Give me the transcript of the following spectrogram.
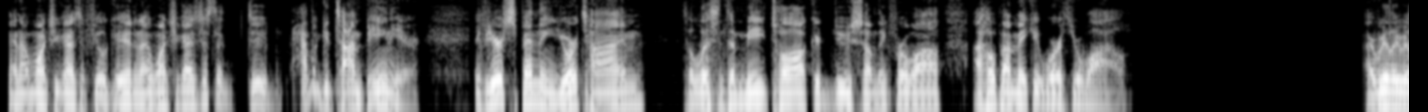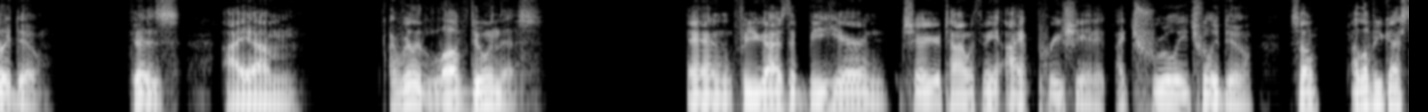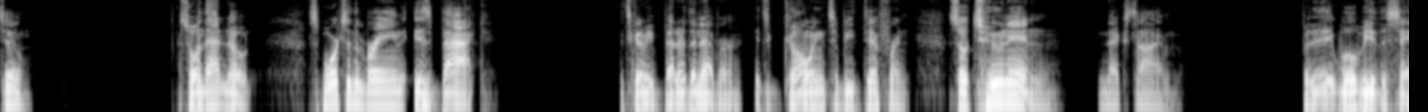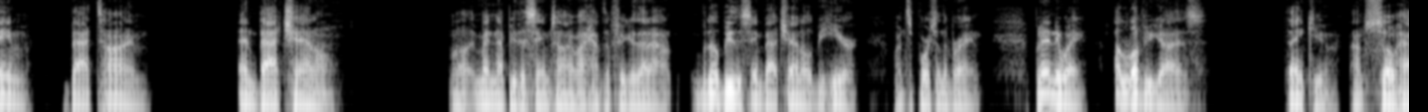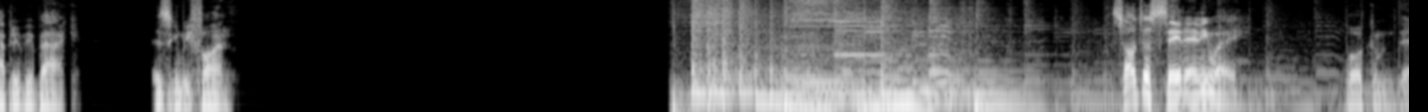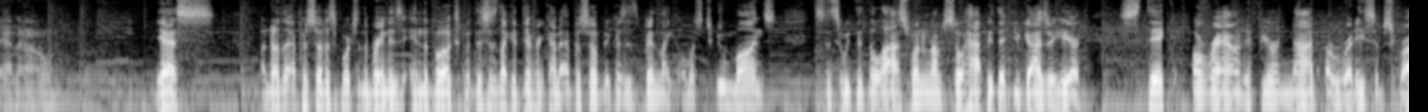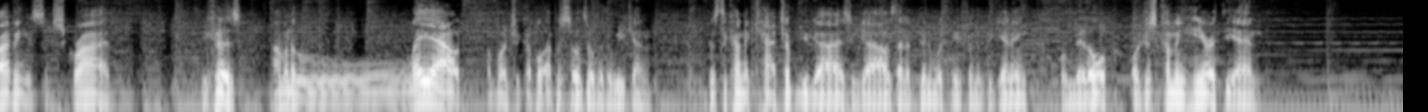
and I want you guys to feel good. And I want you guys just to, dude, have a good time being here. If you're spending your time to listen to me talk or do something for a while, I hope I make it worth your while. I really, really do. Cause I um I really love doing this. And for you guys to be here and share your time with me, I appreciate it. I truly, truly do. So I love you guys too. So, on that note, Sports in the Brain is back. It's going to be better than ever. It's going to be different. So, tune in next time. But it will be the same bat time and bat channel. Well, it might not be the same time. I have to figure that out. But it'll be the same bat channel. It'll be here on Sports in the Brain. But anyway, I love you guys. Thank you. I'm so happy to be back. This is going to be fun. So I'll just say it anyway. Book 'em, Dano. Yes, another episode of Sports in the Brain is in the books, but this is like a different kind of episode because it's been like almost two months since we did the last one, and I'm so happy that you guys are here. Stick around. If you're not already subscribing, subscribe because I'm going to lay out a bunch of couple episodes over the weekend just to kind of catch up you guys and gals that have been with me from the beginning or middle or just coming here at the end.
